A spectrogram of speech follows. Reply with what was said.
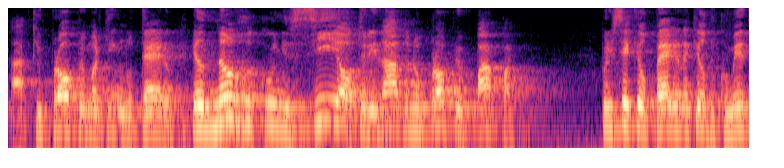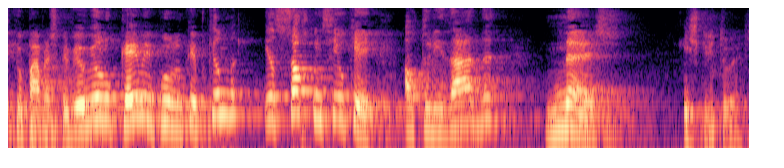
ah, que o próprio Martinho Lutero, ele não reconhecia a autoridade no próprio Papa. Por isso é que ele pega naquele documento que o Papa escreveu e ele o queima em público. Porque ele, ele só reconhecia o quê? Autoridade nas Escrituras.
